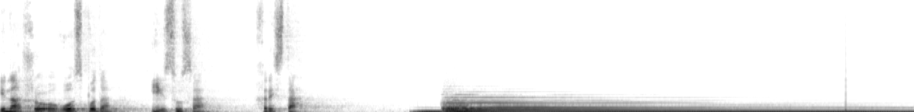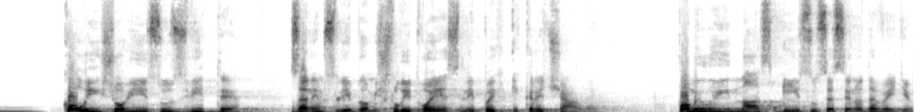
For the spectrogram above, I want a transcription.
і нашого Господа Ісуса Христа. Коли йшов Ісус звідти, за ним слідом йшли двоє сліпих і кричали: Помилуй нас, Ісусе, сину Давидів.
